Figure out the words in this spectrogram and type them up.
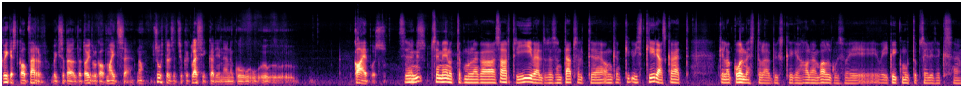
kõigest kaob värv, võiks seda öelda, toidul kaob maitse, noh, suhteliselt niisugune klassikaline nagu kaebus. see, see meenutab mulle ka Sartri iivelduses on täpselt, on vist kirjas ka, et kella kolmest tuleb üks kõige halvem valgus või, või kõik muutub selliseks äh,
